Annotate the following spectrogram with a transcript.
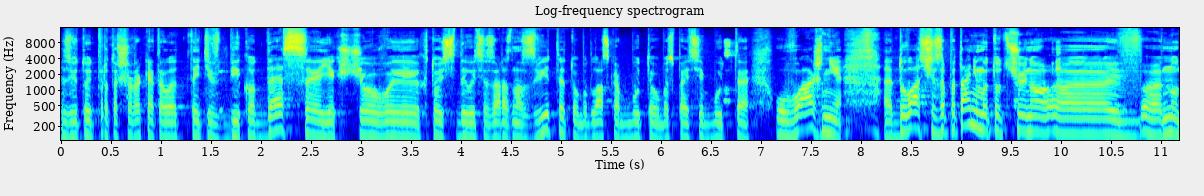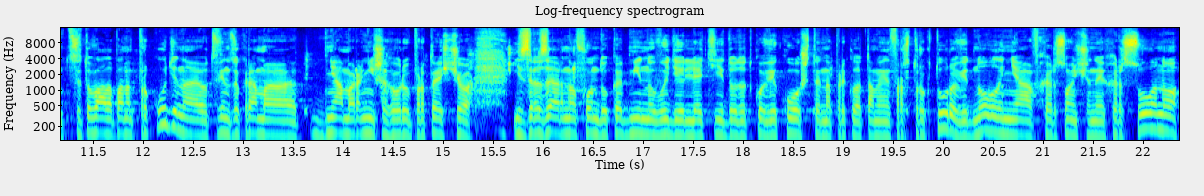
звітують про те, що ракета летить в бік Одеси. Якщо ви хтось дивиться зараз нас звідти, то будь ласка, будьте у безпеці, будьте уважні. Е, До вас ще запитання. Ми тут щойно е, ну, цитували пана Прокудіна. От він, зокрема, днями раніше говорив про те, що із резервного фонду Кабміну виділять і додаткові кошти, наприклад, там інфраструктуру, відновлення в Херсонщини і Херсону.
